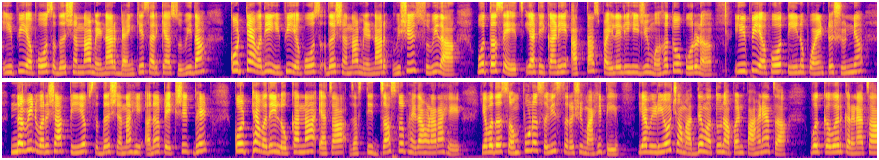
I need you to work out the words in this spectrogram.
ई पी एफ ओ सदस्यांना मिळणार बँकेसारख्या सुविधा कोट्यावधी ई पी एफ ओ सदस्यांना मिळणार विशेष सुविधा व तसेच या ठिकाणी आत्ताच पाहिलेली ही जी महत्त्वपूर्ण ई पी एफ ओ तीन पॉईंट शून्य नवीन वर्षात पी एफ सदस्यांना ही अनपेक्षित भेट. कोठ्यावधी लोकांना याचा जास्तीत जास्त फायदा होणार आहे. याबद्दल संपूर्ण सविस्तर अशी माहिती या व्हिडिओच्या माध्यमातून आपण पाहण्याचा व कव्हर करण्याचा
